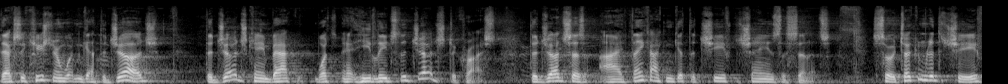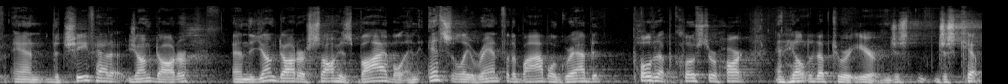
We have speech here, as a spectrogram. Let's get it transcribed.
The executioner went and got the judge. The judge came back, what, he leads the judge to Christ. The judge says, I think I can get the chief to change the sentence. So he took him to the chief, and the chief had a young daughter, and the young daughter saw his Bible and instantly ran for the Bible, grabbed it, pulled it up close to her heart, and held it up to her ear, and just, just kept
